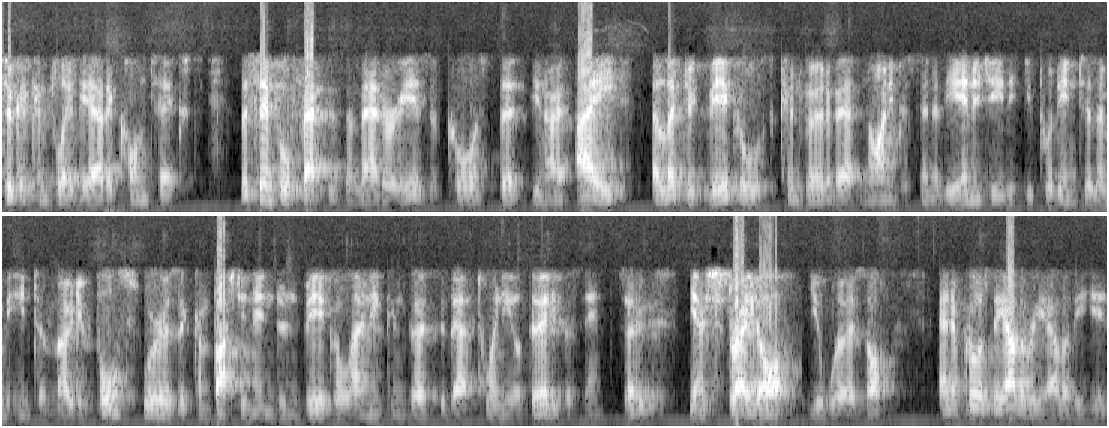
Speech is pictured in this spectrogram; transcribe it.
took it completely out of context. The simple fact of the matter is, of course, that, you know, A, electric vehicles convert about 90% of the energy that you put into them into motive force, whereas a combustion engine vehicle only converts about 20 or 30%. So, you know, straight off, you're worse off. And of course, the other reality is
